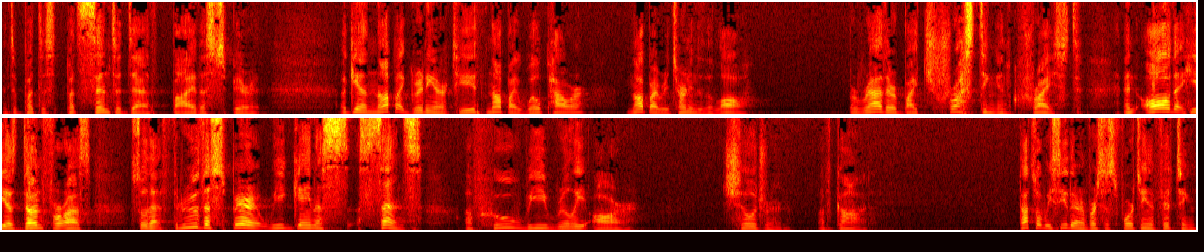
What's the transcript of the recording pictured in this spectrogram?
and to put, this, put sin to death by the Spirit. Again, not by gritting our teeth, not by willpower, not by returning to the law, but rather by trusting in Christ and all that He has done for us, so that through the Spirit we gain a sense of who we really are children of God. That's what we see there in verses 14 and 15.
